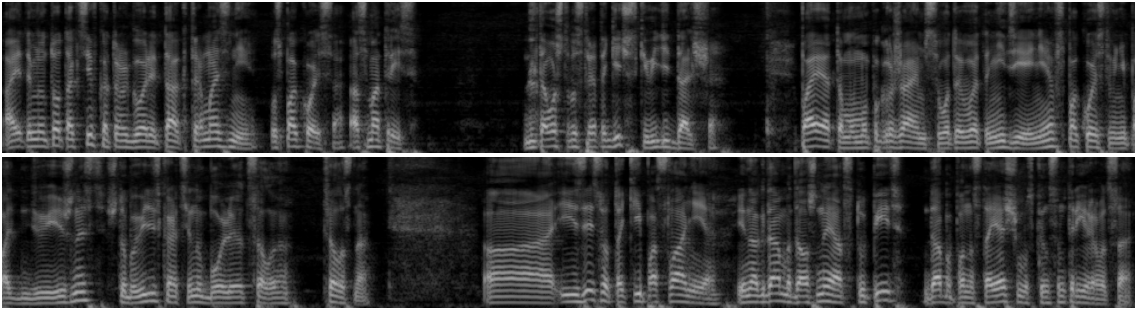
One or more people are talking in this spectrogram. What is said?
А это именно тот актив, который говорит, так, тормозни, успокойся, осмотрись. Для того, чтобы стратегически видеть дальше. Поэтому мы погружаемся вот в это недеяние, в спокойствие, неподвижность, чтобы видеть картину более целую, целостно. А, и здесь вот такие послания. Иногда мы должны отступить, дабы по-настоящему сконцентрироваться.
